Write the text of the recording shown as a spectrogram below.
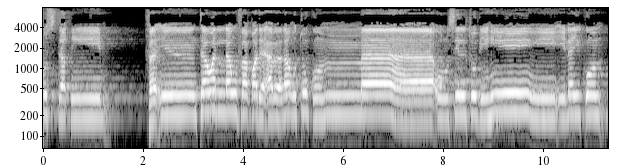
مستقيم. فإن تولوا فقد أبلغتكم ما أرسلت به إليكم.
